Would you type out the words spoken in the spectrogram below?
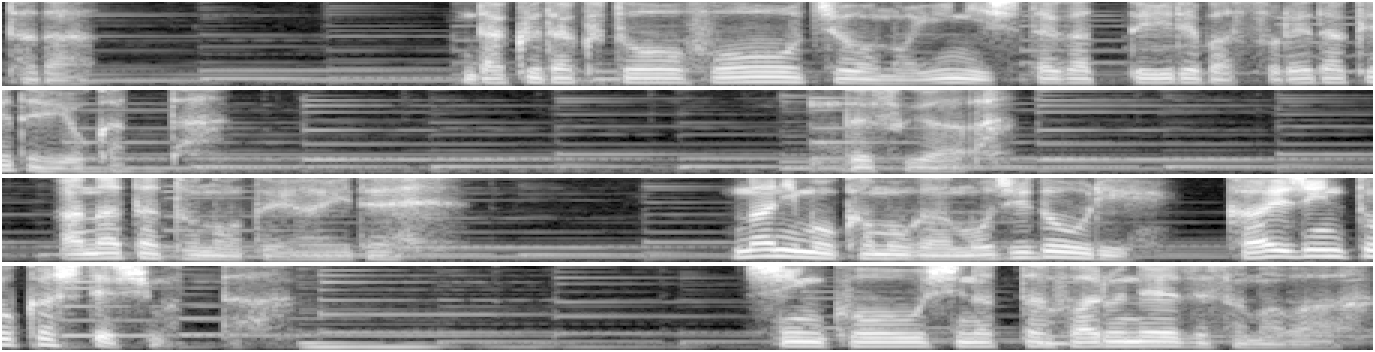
ただダクダクと法王朝の意に従っていればそれだけでよかったですがあなたとの出会いで何もかもが文字通り怪人と化してしまった。信仰を失ったファルネーゼ様は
